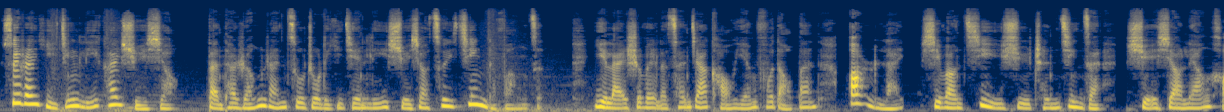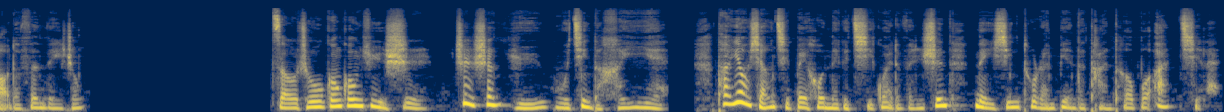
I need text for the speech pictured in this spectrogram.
虽然已经离开学校。但他仍然租住了一间离学校最近的房子，一来是为了参加考研辅导班，二来希望继续沉浸在学校良好的氛围中。走出公共浴室，置身于无尽的黑夜，他又想起背后那个奇怪的纹身，内心突然变得忐忑不安起来。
